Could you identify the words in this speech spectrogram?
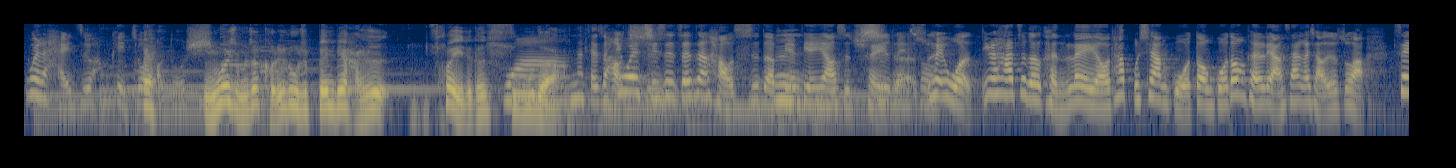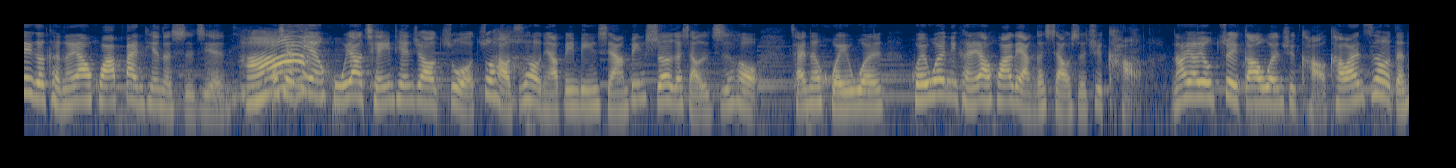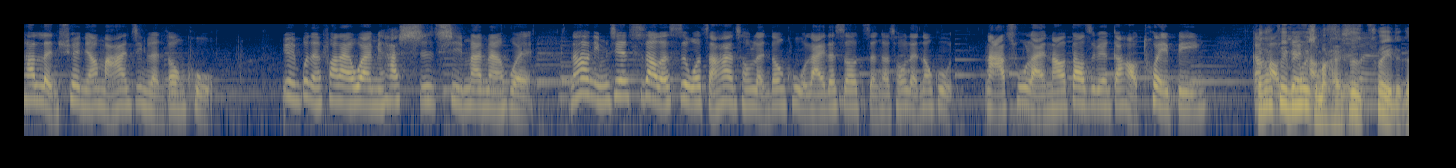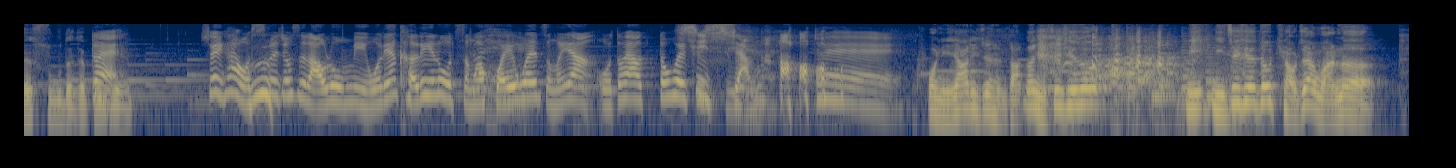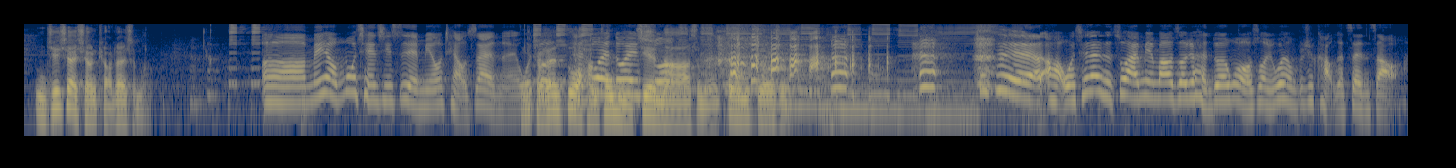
好，为了孩子可以做哎好多事你。们为什么这可丽露是边边还是脆的跟酥的啊？那才是好吃。因为其实真正好吃的边边要是脆的，是没错所以我因为它这个很累哦，它不像果冻，果冻可能两三个小时就做好，这个可能要花半天的时间。啊而且面糊要前一天就要做，做好之后你要冰冰箱，冰十二个小时之后才能回温，回温你可能要花两个小时去烤，然后要用最高温去烤，烤完之后等它冷却，你要马上进冷冻库，因为你不能放在外面，它湿气慢慢会。然后你们今天吃到的是我早上从冷冻库来的时候，整个从冷冻库拿出来，然后到这边刚好退冰，可它这刚好退冰为什么还是脆的跟酥的这边边？所以你看我是不是就是劳碌命？我连可丽露怎么回温怎么样，我都要都会去想好。对，哇，你压力真很大。那你这些都，你你这些都挑战完了，你接下来想挑战什么？呃，没有，目前其实也没有挑战呢。挑战做航很多人都空母会说，舰啊，什么风车什么？就是啊，我前阵子做完面包之后，就很多人问我说，你为什么不去考个证照？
